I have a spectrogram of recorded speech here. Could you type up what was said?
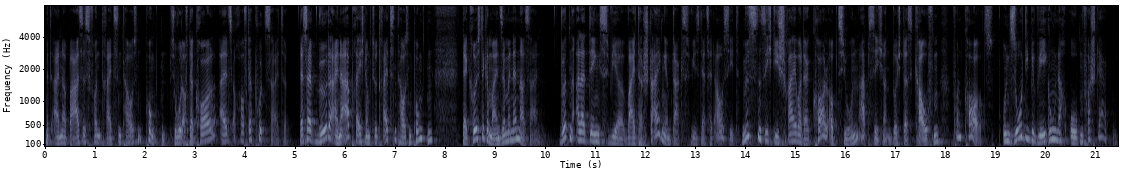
mit einer Basis von 13.000 Punkten, sowohl auf der Call- als auch auf der Put-Seite. Deshalb würde eine Abrechnung zu 13.000 Punkten der größte gemeinsame Nenner sein. Würden allerdings wir weiter steigen im DAX, wie es derzeit aussieht, müssten sich die Schreiber der Call-Optionen absichern durch das Kaufen von Calls und so die Bewegung nach oben verstärken.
